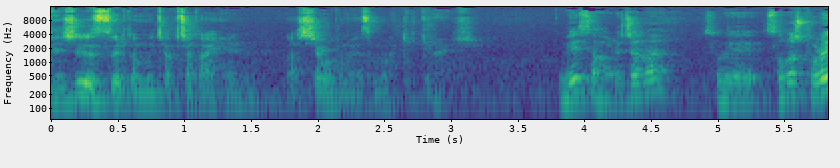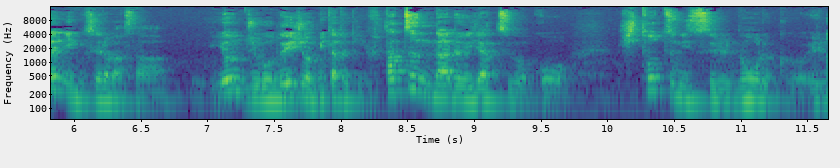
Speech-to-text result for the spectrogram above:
で手術するとむちゃくちゃ大変だし仕事も休まなきゃいけないし。上さんあれじゃない？それそのトレーニングすればさ45度以上見た時に2つになるやつをこう1つにする能力を得る。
